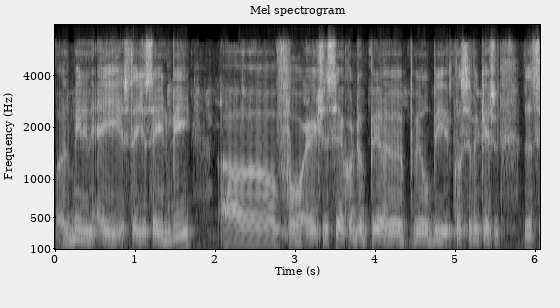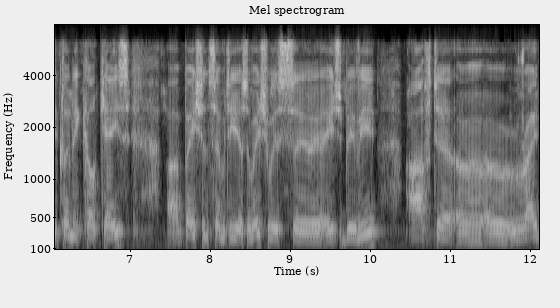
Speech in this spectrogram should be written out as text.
uh, meaning A stages A and B, uh, for HCC according to P- uh, PLB classification. This is a clinical case. Uh, patient 70 years of age with HBV after uh, uh, right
